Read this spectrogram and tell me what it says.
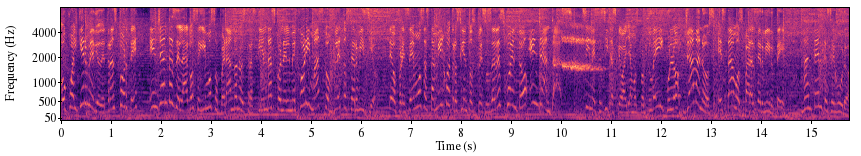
o cualquier medio de transporte, en Llantas del Lago seguimos operando nuestras tiendas con el mejor y más completo servicio. Te ofrecemos hasta 1,400 pesos de descuento en llantas. Si necesitas que vayamos por tu vehículo, llámanos. Estamos para servirte. Mantente seguro.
